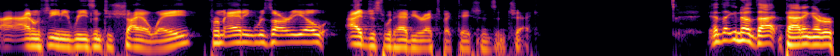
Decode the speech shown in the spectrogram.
I don't see any reason to shy away from adding Rosario. I just would have your expectations in check. And you know that batting order,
